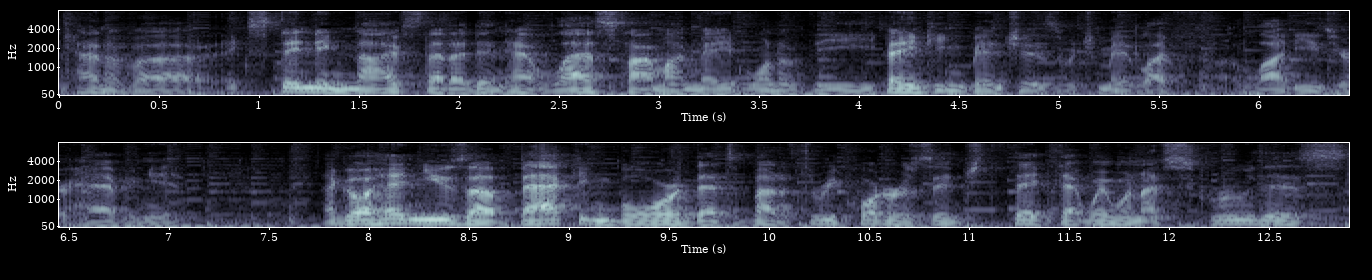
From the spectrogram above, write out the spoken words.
kind of uh, extending knives that I didn't have last time I made one of the banking benches, which made life a lot easier having it. I go ahead and use a backing board that's about a three quarters inch thick. That way when I screw this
